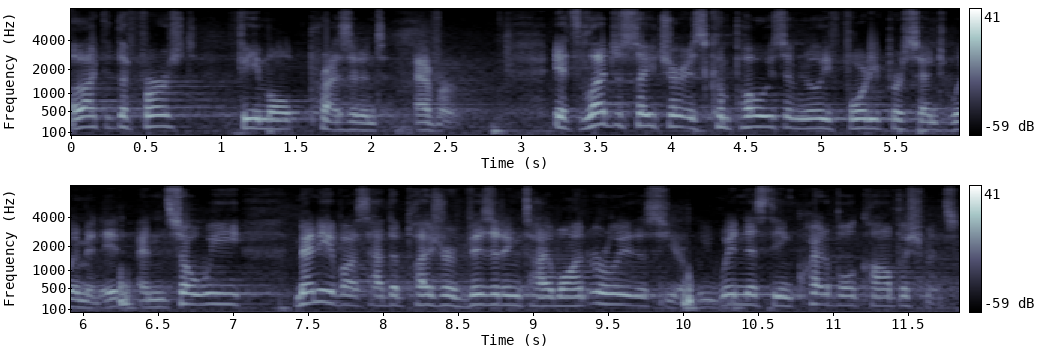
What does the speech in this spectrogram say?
elected the first female president ever. Its legislature is composed of nearly 40% women, it, and so we, many of us, had the pleasure of visiting Taiwan earlier this year. We witnessed the incredible accomplishments,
